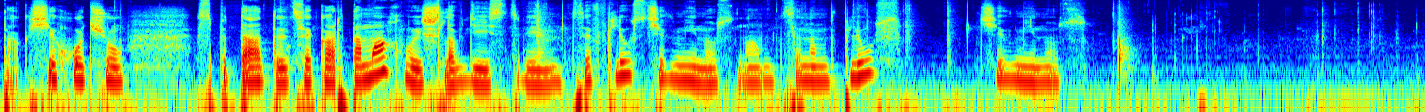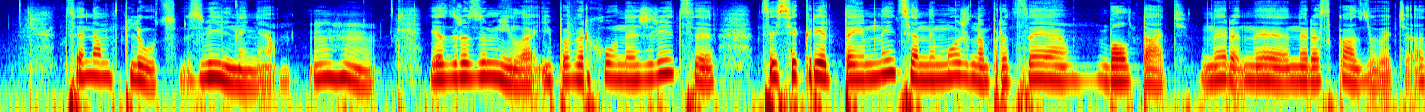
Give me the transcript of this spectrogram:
Так, ще хочу спитати, це карта Мах вийшла в дійстві. Це в плюс чи в мінус нам? Це нам в плюс чи в мінус? Це нам в плюс, звільнення. Угу. Я зрозуміла. І по Верховній жриці це секрет таємниця, не можна про це болтати, не, не, не розказувати. А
